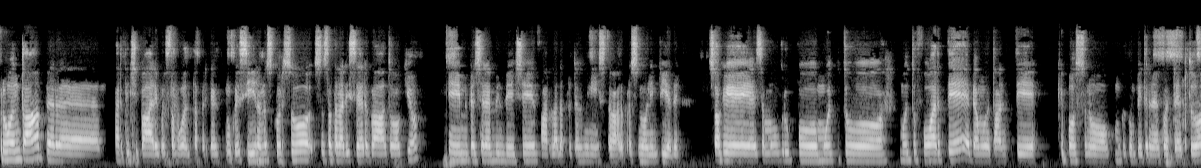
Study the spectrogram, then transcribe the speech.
pronta per eh, partecipare questa volta perché comunque sì, l'anno scorso sono stata la riserva a Tokyo e mi piacerebbe invece farla da protagonista alla prossima Olimpiade. So che siamo un gruppo molto, molto forte e abbiamo tante che possono comunque competere nel quartetto,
